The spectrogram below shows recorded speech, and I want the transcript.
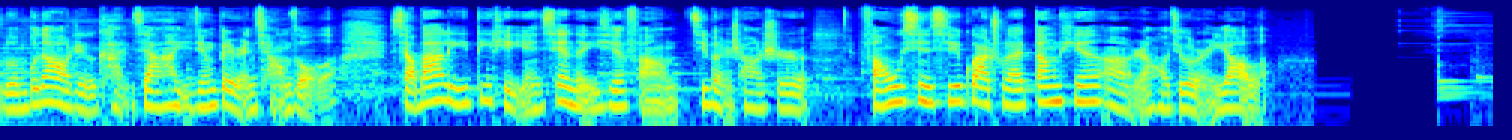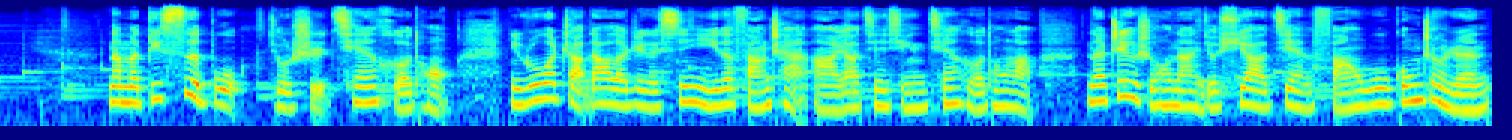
轮不到这个砍价，已经被人抢走了。小巴黎地铁沿线的一些房，基本上是房屋信息挂出来当天啊，然后就有人要了。那么第四步就是签合同。你如果找到了这个心仪的房产啊，要进行签合同了，那这个时候呢，你就需要见房屋公证人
